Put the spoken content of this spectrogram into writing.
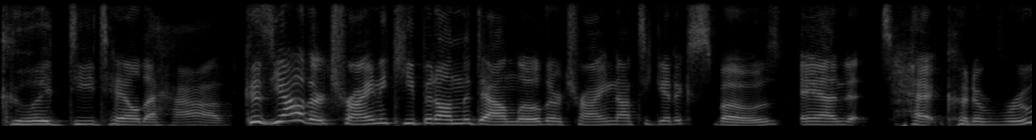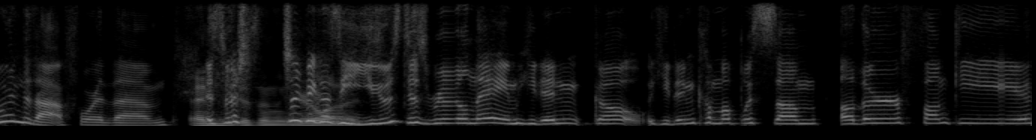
good detail to have. Because, yeah, they're trying to keep it on the down low. They're trying not to get exposed, and tech could have ruined that for them. and Especially doesn't because he used his real name. He didn't go, he didn't come up with some other funky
